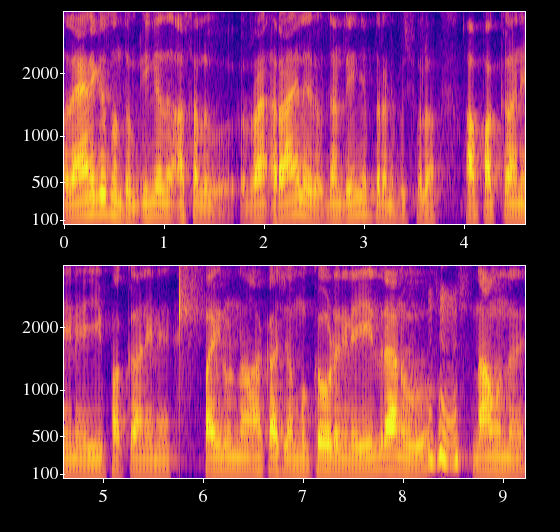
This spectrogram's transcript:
అది ఆయనకే సొంతం. ఇంకా అసలు రా రాయలేరు. దాంట్లో ఏం చెప్తారండి పుష్పలో? ఆ పక్క నేనే ఈ పక్క నేనే పైనున్న ఆకాశం ముక్కవుడ నేనే ఏంద్రా నువ్వు? నా ముందని.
